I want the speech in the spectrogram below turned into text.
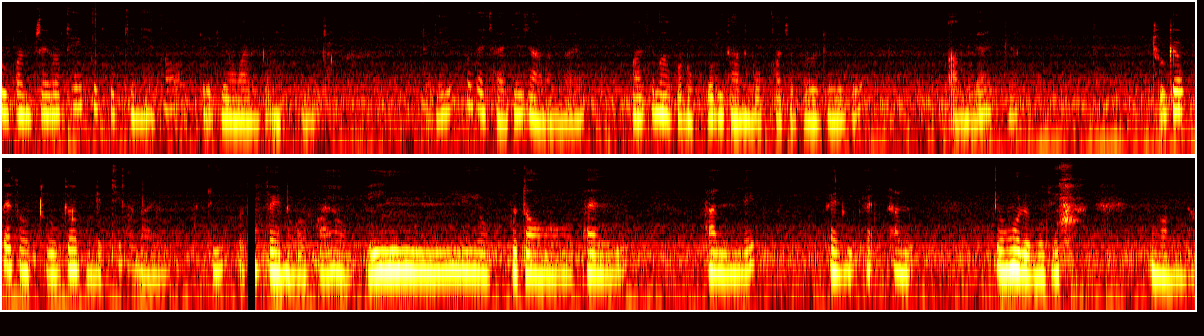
두 번째로 테이프 코팅해서 드디어 완성했습니다. 되게 예쁘게 잘 되지 않았나요? 마지막으로 고리 다는 것까지 보여드리고 마무리할게요. 두 겹 빼서 두 겹인 게 티가 나요. 그래도 예쁘다. 쓰이는 걸까요? 일리오브더 발 발리 발발 영어를 못 읽어 죄송합니다.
